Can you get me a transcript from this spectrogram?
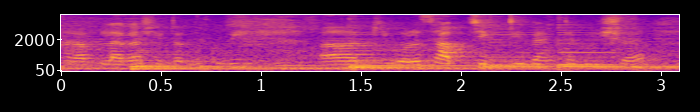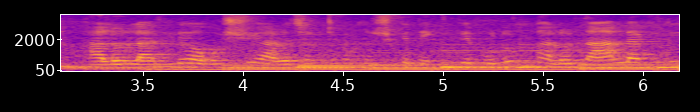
খারাপ লাগা সেটা খুবই কি বলে সাবজেক্টিভ একটা বিষয়। ভালো লাগলে অবশ্যই আরও চারটে মানুষকে দেখতে বলুন, ভালো না লাগলে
